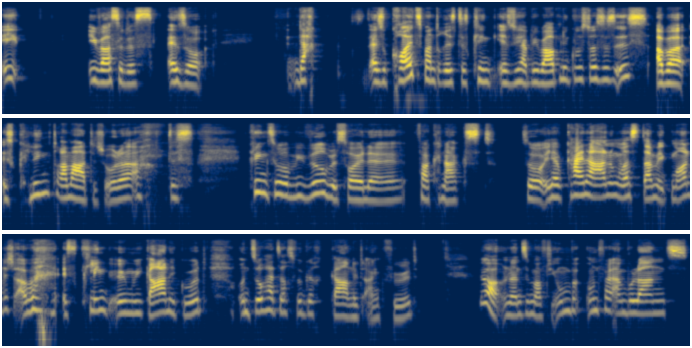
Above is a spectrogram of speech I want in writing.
I ich war so das also, nach also, Kreuzbandriss, das klingt also, ich habe überhaupt nicht gewusst, was es ist, aber es klingt dramatisch, oder? Das klingt so wie Wirbelsäule verknackst. So, ich habe keine Ahnung, was damit gemeint ist, aber es klingt irgendwie gar nicht gut und so hat sich's wirklich gar nicht angefühlt. Ja, und dann sind wir auf die Unfallambulanz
